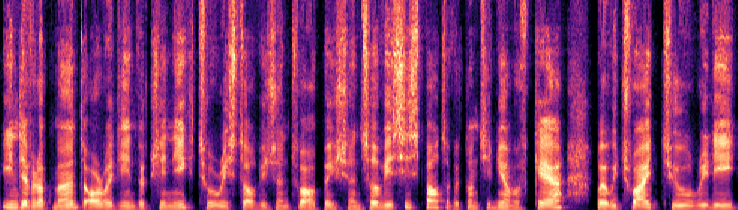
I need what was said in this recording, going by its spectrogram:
in development already in the clinic to restore vision to our patients. So this is part of a continuum of care where we try to really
